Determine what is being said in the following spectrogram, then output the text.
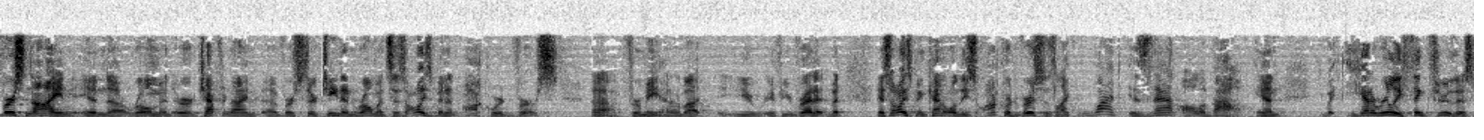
verse 9 in uh, Romans, or chapter 9, uh, verse 13 in Romans has always been an awkward verse uh, for me. I don't know about you if you've read it, but it's always been kind of one of these awkward verses like, what is that all about? And you got to really think through this.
